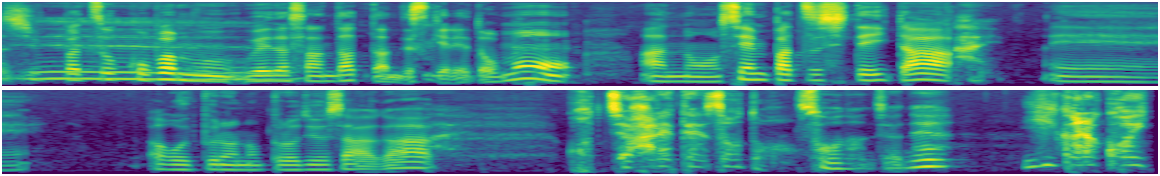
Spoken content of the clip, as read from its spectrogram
出発を拒む上田さんだったんですけれどもあの先発していた、はい、えー、青いプロのプロデューサーが「こっちは晴れてるぞ」と「そうなんですよね。いいから来い」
